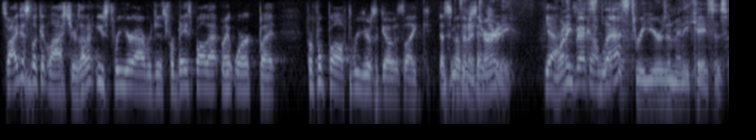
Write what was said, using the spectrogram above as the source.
So I just look at last year's. I don't use three year averages for baseball. That might work, but for football, three years ago is like that's another an century. eternity. Yeah, running backs last three years in many cases.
